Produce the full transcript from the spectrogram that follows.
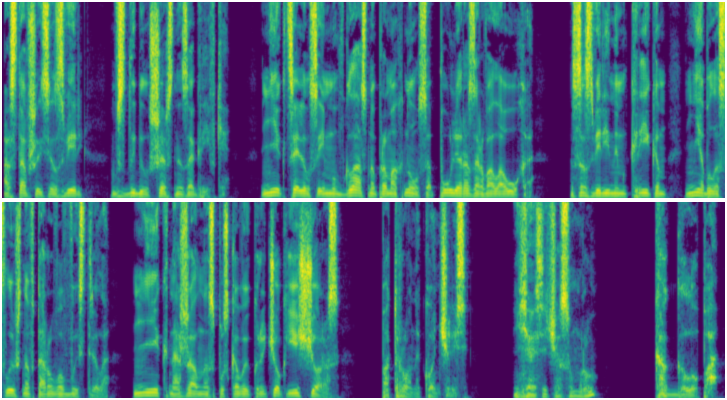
Оставшийся зверь вздыбил шерсть на загривке. Ник целился ему в глаз, но промахнулся, пуля разорвала ухо. За звериным криком не было слышно второго выстрела. Ник нажал на спусковой крючок еще раз. Патроны кончились. «Я сейчас умру?» «Как глупо!»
